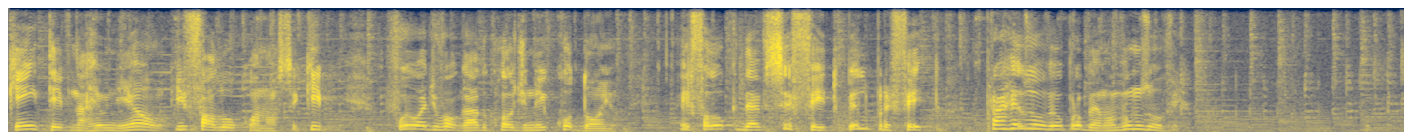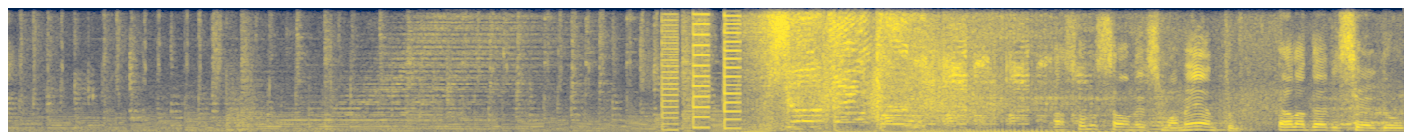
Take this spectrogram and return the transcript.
Quem esteve na reunião e falou com a nossa equipe foi o advogado Claudinei Codonho. Ele falou que deve ser feito pelo prefeito para resolver o problema. Vamos ouvir. A solução nesse momento, ela deve ser do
